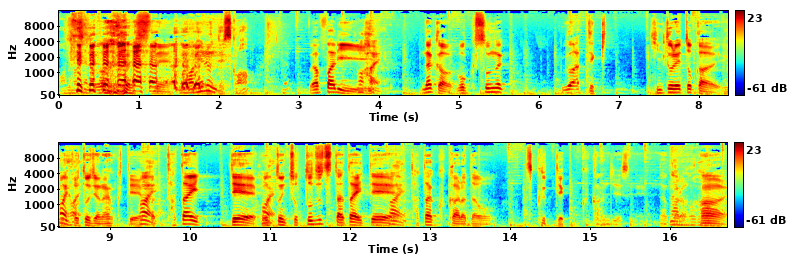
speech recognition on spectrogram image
あんな背中そうにですねな れるんですか？やっぱり、はい。なんか僕そんなうわってき筋トレとかいうことじゃなくて、はいはい。叩いて、はい。本当にちょっとずつ叩いて、はい。叩く体を作っていく感じですね。だからは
